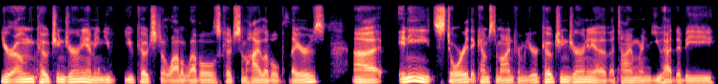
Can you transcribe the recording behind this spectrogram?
your own coaching journey? I mean you you coached a lot of levels coached some high level players. Uh, any story that comes to mind from your coaching journey of a time when you had to be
